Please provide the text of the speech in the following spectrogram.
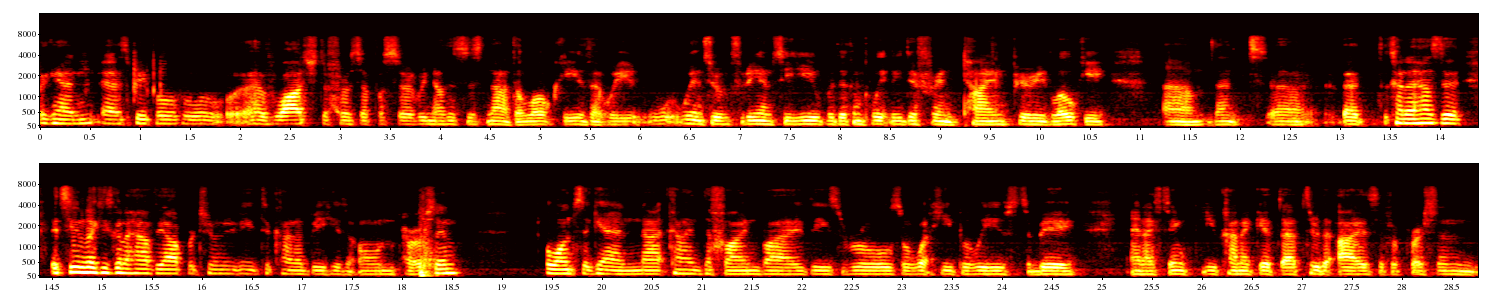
again, as people who have watched the first episode, we know this is not the Loki that we w- went through through the MCU, but a completely different time period Loki. Um, that uh, that kind of has the. It seems like he's going to have the opportunity to kind of be his own person. Once again, not kind of defined by these rules or what he believes to be and I think you kind of get that through the eyes of a person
